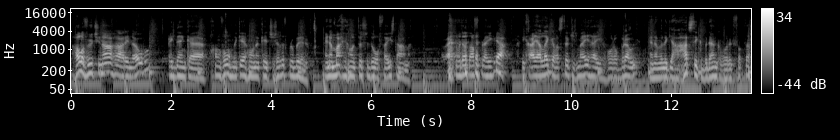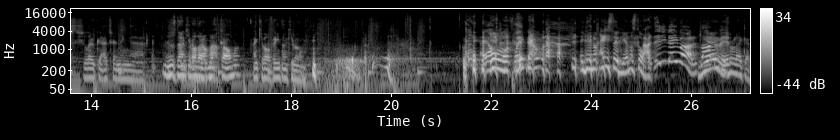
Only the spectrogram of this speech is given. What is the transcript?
Half uurtje nagaren in de oven. Ik denk eh, gewoon volgende keer gewoon een keertje zelf proberen. En dan mag je gewoon tussendoor feesthamen. Laten we dat afspreken? Ja. Ik ga jou lekker wat stukjes meegeven voor op brood. En dan wil ik jou hartstikke bedanken voor dit fantastische leuke uitzending. eh. Niels, dankjewel dat ik programma. mocht komen. Dankjewel vriend, dankjewel. Hey, allemaal flink nou. Ik neem nog één stukje en dan stop Nou, ik. nee, nee maar, het laat er weer. zo lekker.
